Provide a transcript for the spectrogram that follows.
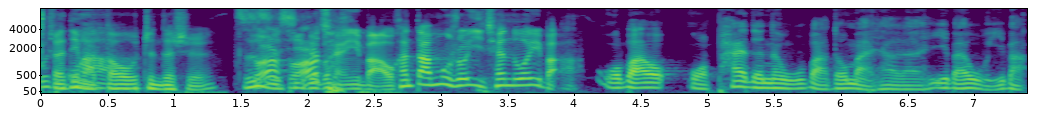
我那把刀真的是多少多少钱一把？我看弹幕说一千多一把。我把我拍的那五把都买下来，一百五一把。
